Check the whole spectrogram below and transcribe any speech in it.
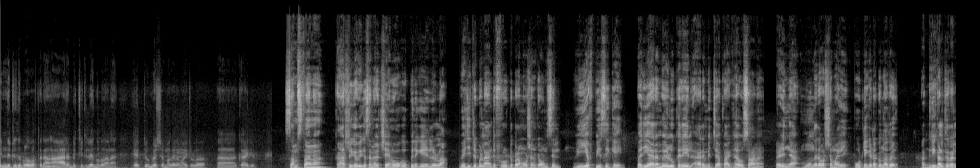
എന്നിട്ടും ഇത് പ്രവർത്തനം ആരംഭിച്ചിട്ടില്ല എന്നുള്ളതാണ് ഏറ്റവും വിഷമകരമായിട്ടുള്ള കാര്യം. സംസ്ഥാന കാർഷിക വികസന ക്ഷേമ വകുപ്പിന് കീഴിലുള്ള vegetable and fruit promotion council V F P C K Pariyaram വേളൂക്കരയിൽ ആരംഭിച്ച പാക്ക് ഹൗസാണ് കഴിഞ്ഞ മൂന്നര വർഷമായി പൂട്ടിക്കിടക്കുന്നത്. Agricultural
